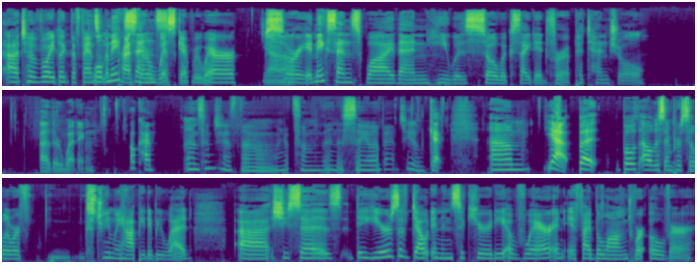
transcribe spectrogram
uh, to avoid like the fans Well, and the press, were sense. whisk everywhere. Yeah. Sorry, it makes sense why then he was so excited for a potential other wedding. Okay. That's interesting. I got something to say about that too. Okay. Um, yeah, but both Elvis and Priscilla were f- extremely happy to be wed. Uh, she says, The years of doubt and insecurity of where and if I belonged were over.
